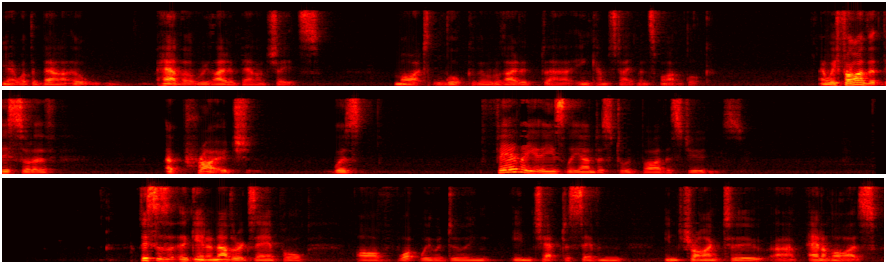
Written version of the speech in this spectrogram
you know, what the balance, how the related balance sheets might look, the related uh, income statements might look. And we find that this sort of approach was fairly easily understood by the students. This is again another example of what we were doing in chapter 7 in trying to uh, analyse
